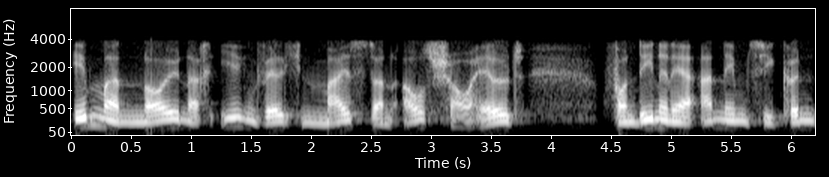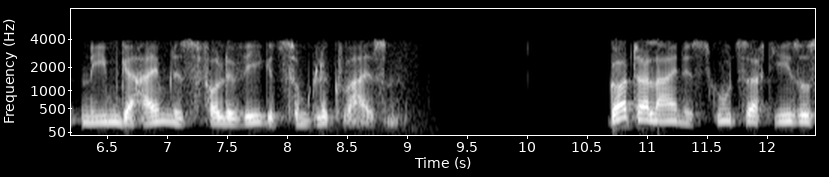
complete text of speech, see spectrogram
immer neu nach irgendwelchen Meistern Ausschau hält, von denen er annimmt, sie könnten ihm geheimnisvolle Wege zum Glück weisen. Gott allein ist gut, sagt Jesus,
